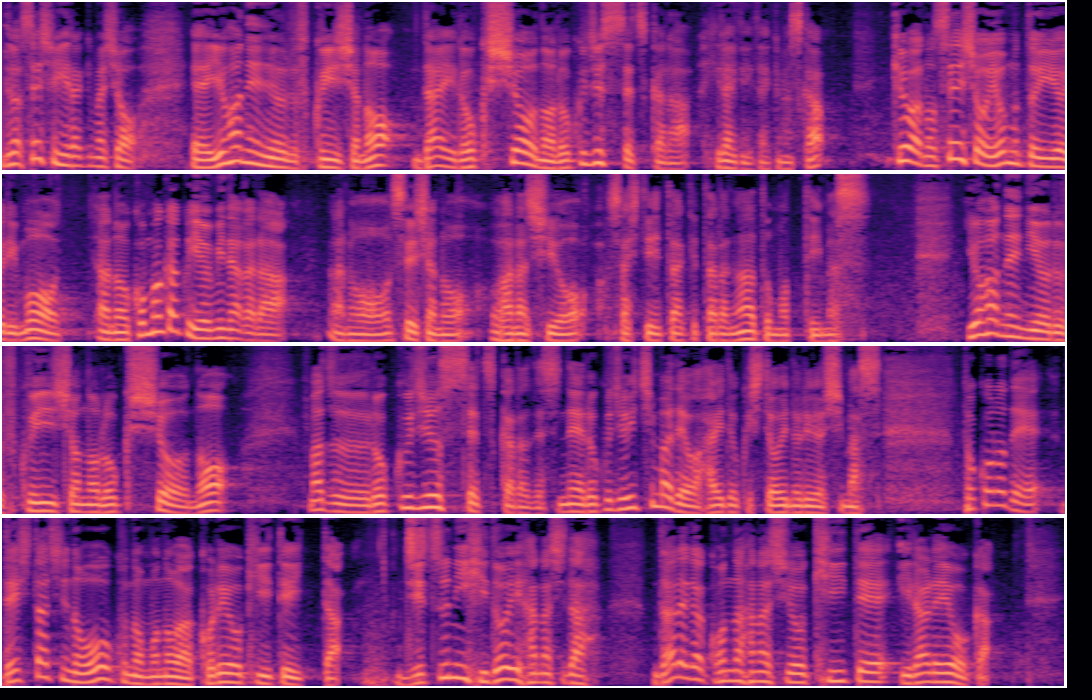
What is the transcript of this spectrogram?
では聖書を開きましょう、えー、ヨハネによる福音書の第6章の60節から開いていただけますか？今日はあの聖書を読むというよりもあの細かく読みながらあの聖書のお話をさせていただけたらなと思っています。ヨハネによる福音書の6章のまず60節からですね61までを拝読してお祈りをします。ところで弟子たちの多くの者はこれを聞いていった。実にひどい話だ。誰がこんな話を聞いていられようか。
